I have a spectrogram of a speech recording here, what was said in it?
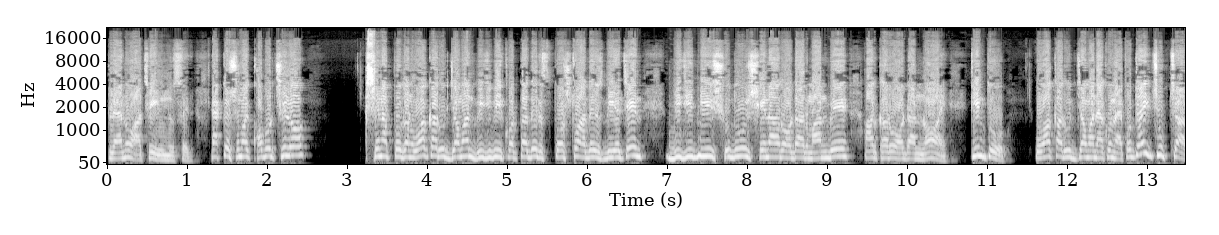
প্ল্যানও আছে ইউনুসের। একটা সময় খবর ছিল, সেনাপ্রধান ওয়াকারুজ্জামান বিজিবি কর্তাদের স্পষ্ট আদেশ দিয়েছেন, বিজিবি শুধু সেনার অর্ডার মানবে, আর কারও অর্ডার নয়। কিন্তু ওয়াকারুজ্জামান এখন এতটাই চুপচাপ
